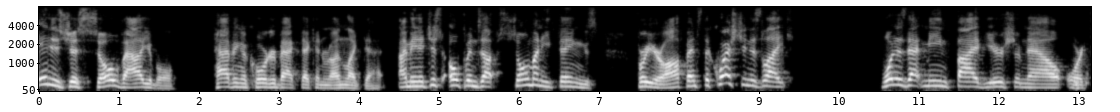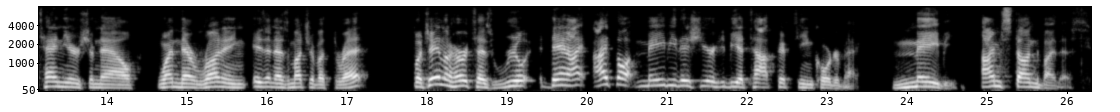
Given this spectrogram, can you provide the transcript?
it is just so valuable having a quarterback that can run like that. I mean, it just opens up so many things for your offense. The question is like, what does that mean five years from now or mm-hmm. 10 years from now when their running isn't as much of a threat? But Jalen Hurts has real Dan. I, I thought maybe this year he'd be a top 15 quarterback. Maybe. I'm stunned by this.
